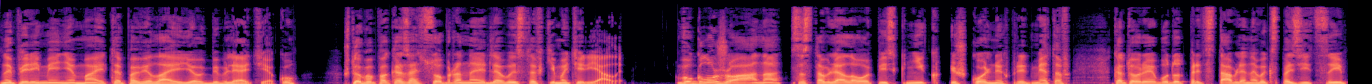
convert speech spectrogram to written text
На перемене Майта повела ее в библиотеку, чтобы показать собранные для выставки материалы. В углу Жоана составляла опись книг и школьных предметов, которые будут представлены в экспозиции,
